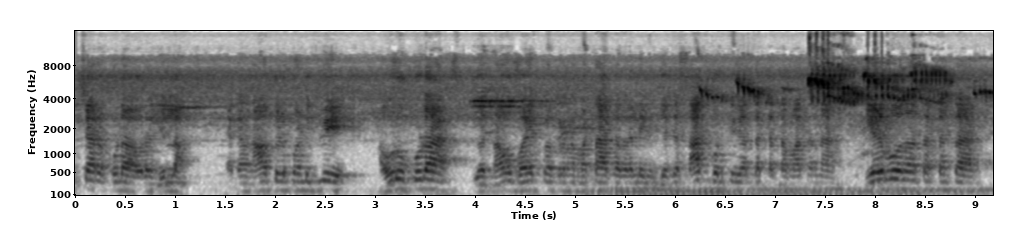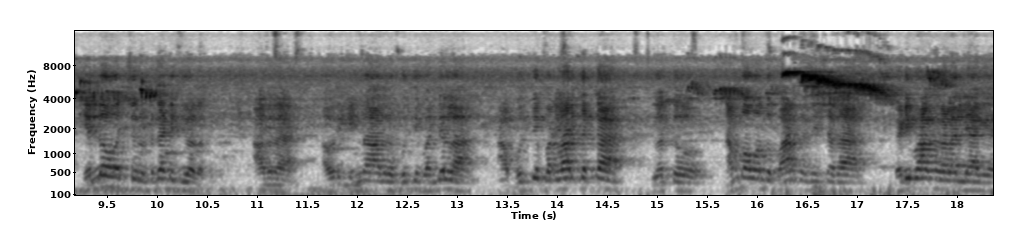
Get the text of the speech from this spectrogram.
ವಿಚಾರ ಕೂಡ ಅವರಲ್ಲಿ ಇಲ್ಲ. ಯಾಕಂದ್ರೆ ನಾವು ತಿಳ್ಕೊಂಡಿದ್ವಿ, ಅವರು ಕೂಡ ಇವತ್ತು ನಾವು ಭಯೋತ್ಪಾದಕರನ್ನ ಮಟ್ಟ ಹಾಕೋದ್ರಲ್ಲಿ ನಿಮ್ಮ ಜೊತೆ ಸಾಥ್ ಕೊಡ್ತೀವಿ ಅಂತಕ್ಕಂಥ ಮಾತನ್ನ ಹೇಳ್ಬೋದು ಅಂತಕ್ಕಂಥ ಎಲ್ಲೋ ಒಂಚೂರು ಇಟ್ಕೊಂಡಿದ್ವಿ ಅದಕ್ಕೆ ಆದರೆ ಅವ್ರಿಗೆ ಇನ್ನಾದರೂ ಬುದ್ಧಿ ಬಂದಿಲ್ಲ. ಆ ಬುದ್ಧಿ ಬರಲಾರ್ದಕ್ಕ ಇವತ್ತು ನಮ್ಮ ಒಂದು ಭಾರತ ದೇಶದ ಗಡಿ ಭಾಗಗಳಲ್ಲಿ ಹಾಗೆ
